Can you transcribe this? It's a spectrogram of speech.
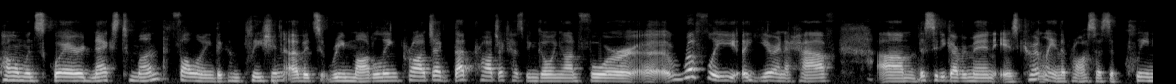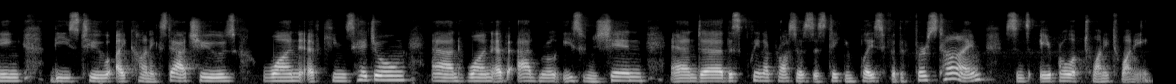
Gwanghwamun Square next month following the completion of its remodeling project. That project has been going on for uh, roughly a year and a half. Um, the city government is currently in the process of cleaning these two iconic statues, one of King Sejong and one of Admiral Lee Sun-shin. And uh, this cleanup process is taking place for the first time since April of 2020.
